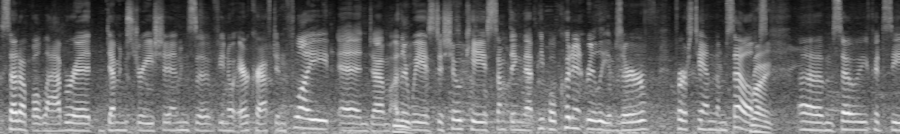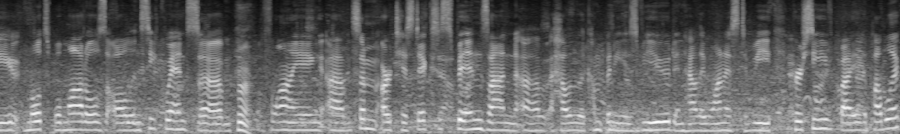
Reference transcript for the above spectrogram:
set up elaborate demonstrations of you know aircraft in flight and um, mm. other ways to showcase something that people couldn't really observe firsthand themselves. Right. Um, so you could see multiple models all in sequence, um, huh. flying. Um, some artistic spins on uh, how the company is viewed and how they want us to be perceived by the public.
